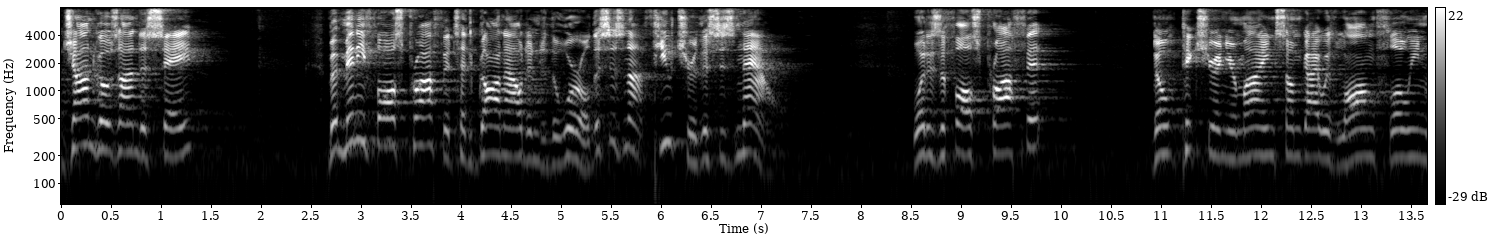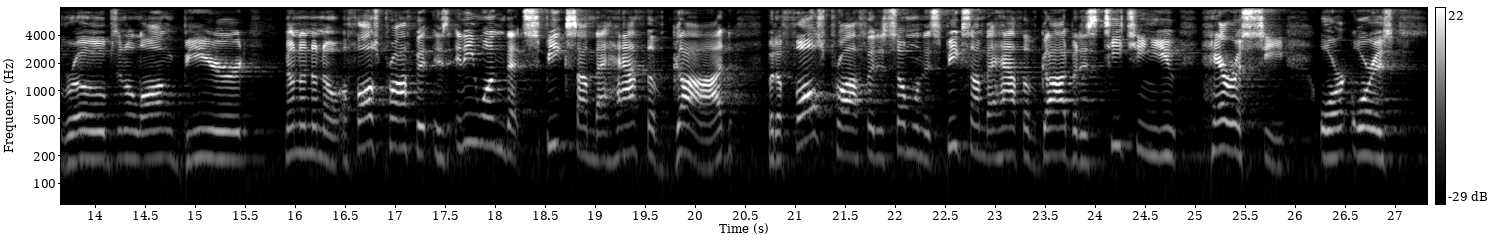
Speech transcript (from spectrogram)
John goes on to say, but many false prophets had gone out into the world. This is not future, this is now. What is a false prophet? Don't picture in your mind some guy with long flowing robes and a long beard. No, no, no, no. A false prophet is anyone that speaks on behalf of God, but a false prophet is someone that speaks on behalf of God but is teaching you heresy or, or is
